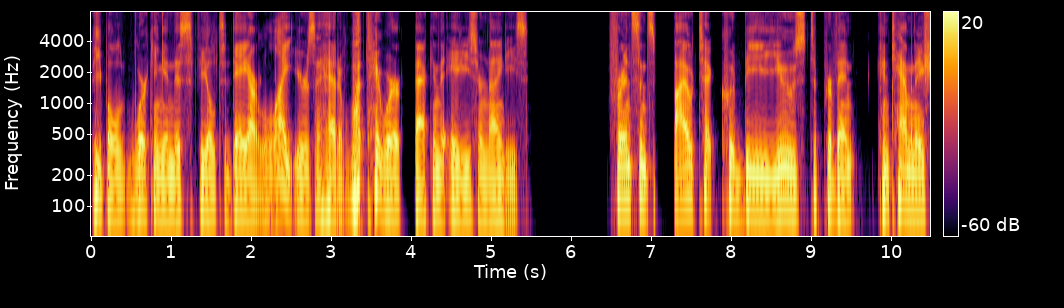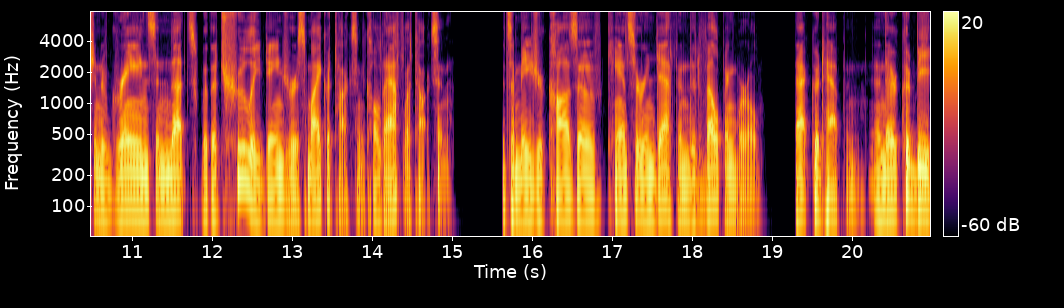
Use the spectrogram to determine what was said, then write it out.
people working in this field today are light years ahead of what they were back in the 80s or 90s. For instance, biotech could be used to prevent contamination of grains and nuts with a truly dangerous mycotoxin called aflatoxin. It's a major cause of cancer and death in the developing world. That could happen. And there could be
